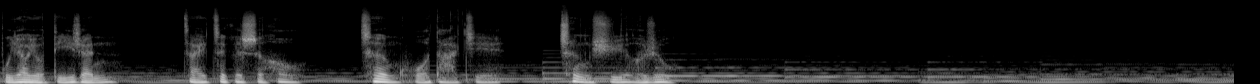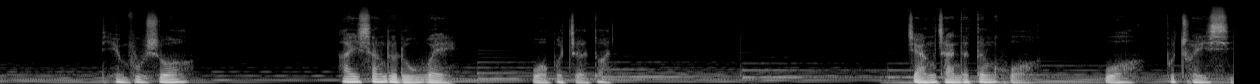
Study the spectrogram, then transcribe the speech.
不要有敌人在这个时候趁火打劫、趁虚而入。天父说：“哀伤的芦苇，我不折断；江残的灯火，我不吹熄。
